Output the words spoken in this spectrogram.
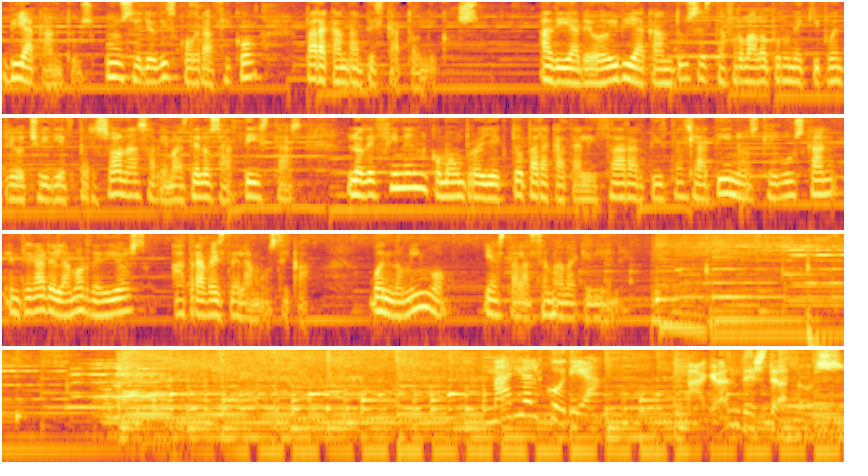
Via Cantus, un sello discográfico para cantantes católicos. A día de hoy, Via Cantus está formado por un equipo entre 8 y 10 personas, además de los artistas. Lo definen como un proyecto para catalizar artistas latinos que buscan entregar el amor de Dios a través de la música. Buen domingo y hasta la semana que viene. Alcudia. A grandes trazos.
